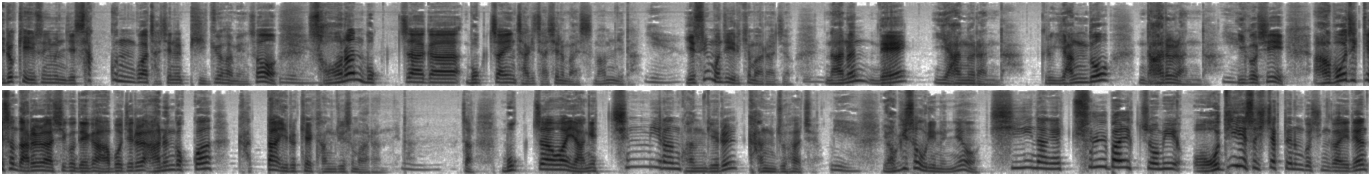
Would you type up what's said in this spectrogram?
이렇게 예수님은 이제 사꾼과 자신을 비교하면서 예. 선한 목자가 목자인 자기 자신을 말씀합니다. 예. 예수님 먼저 이렇게 말하죠. 음. 나는 내 양을 안다. 그리고 양도 나를 안다. 예. 이것이 아버지께서 나를 아시고 내가 아버지를 아는 것과 같다. 이렇게 강조해서 말합니다. 음. 목자와 양의 친밀한 관계를 강조하죠. 예. 여기서 우리는요, 신앙의 출발점이 어디에서 시작되는 것인가에 대한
